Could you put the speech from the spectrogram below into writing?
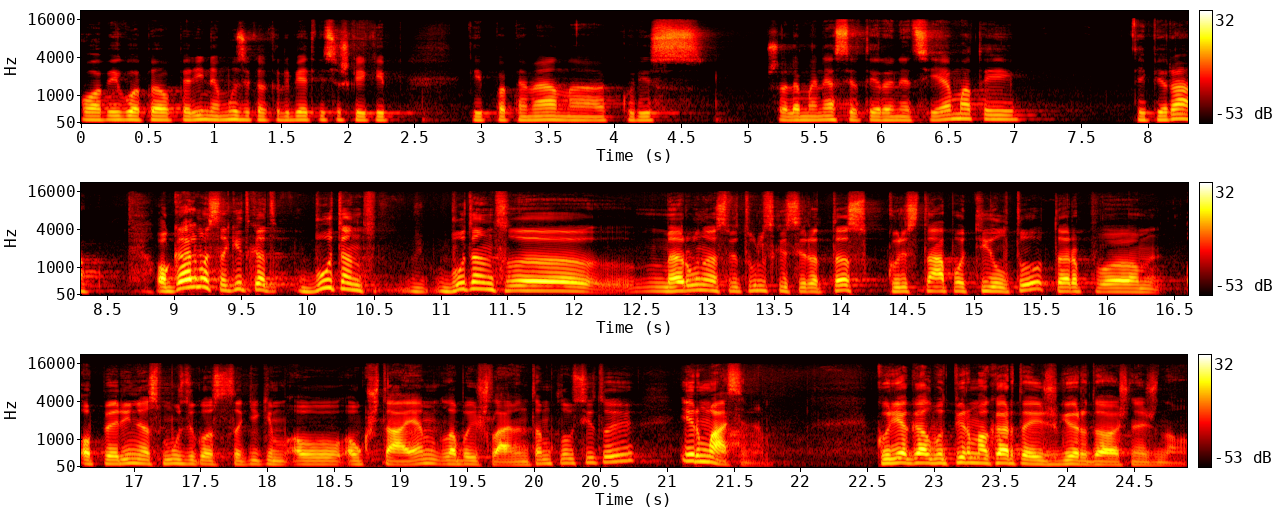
o apie, jeigu apie operinę muziką kalbėti visiškai kaip, kaip apie meną, kuris šalia manęs ir tai yra neatsiema, tai taip yra. O galima sakyti, kad būtent, būtent uh, Merūnas Vitulskis yra tas, kuris tapo tiltu tarp um, operinės muzikos, sakykime, aukštajam, labai išlavintam klausytojui ir masiniam. Kurie galbūt pirmą kartą išgirdo, aš nežinau,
